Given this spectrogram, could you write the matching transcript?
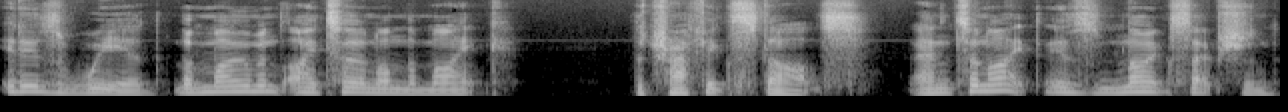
It is weird. The moment I turn on the mic, the traffic starts, and tonight is no exception.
